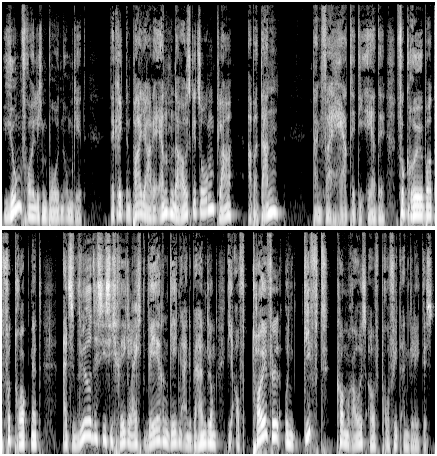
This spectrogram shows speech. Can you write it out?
jungfräulichen Boden umgeht, der kriegt ein paar Jahre Ernten daraus gezogen, klar, aber dann, dann verhärtet die Erde, vergröbert, vertrocknet, als würde sie sich regelrecht wehren gegen eine Behandlung, die auf Teufel und Gift komm raus auf Profit angelegt ist.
